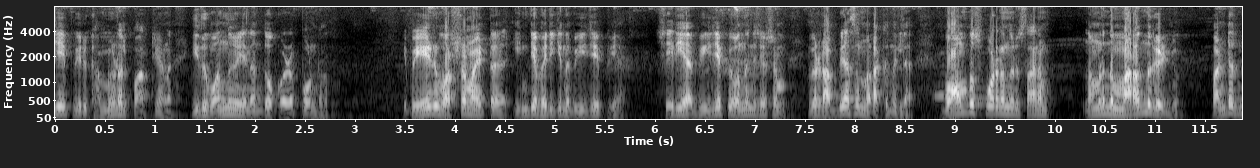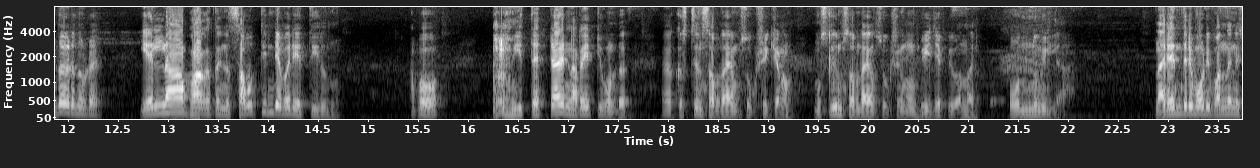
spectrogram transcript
ജെ പി ഒരു കമ്മ്യൂണൽ പാർട്ടിയാണ് ഇത് വന്നു കഴിഞ്ഞാൽ എന്തോ കുഴപ്പമുണ്ടാകും. ഇപ്പോൾ ഏഴ് വർഷമായിട്ട് ഇന്ത്യ ഭരിക്കുന്ന ബി ജെ പിയാണ് ശരിയാ ബി ജെ പി വന്നതിന് ശേഷം ഇവരുടെ അഭ്യാസം നടക്കുന്നില്ല. ബോംബ് സ്ഫോടനം എന്നൊരു സ്ഥാനം നമ്മളിന്ന് മറന്നു കഴിഞ്ഞു. പണ്ട് എന്തായിരുന്നു ഇവിടെ? എല്ലാ ഭാഗത്തും സൗത്ത് ഇന്ത്യ വരെ എത്തിയിരുന്നു. അപ്പോൾ ഈ തെറ്റായ നറേറ്റീവ് കൊണ്ട് ക്രിസ്ത്യൻ സമുദായം സൂക്ഷിക്കണം മുസ്ലിം സമുദായം സൂക്ഷിക്കണം ബി ജെ പി വന്നാൽ ഒന്നുമില്ല. നരേന്ദ്രമോദി വന്നതിന്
